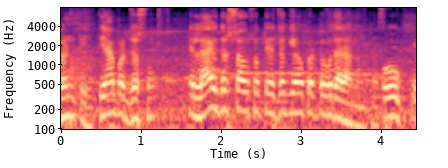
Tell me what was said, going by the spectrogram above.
ઘંટી ત્યાં પણ જશું. એ લાઈવ દર્શાવશો તે જગ્યા ઉપર તો વધારે આનંદ થશે. ઓકે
